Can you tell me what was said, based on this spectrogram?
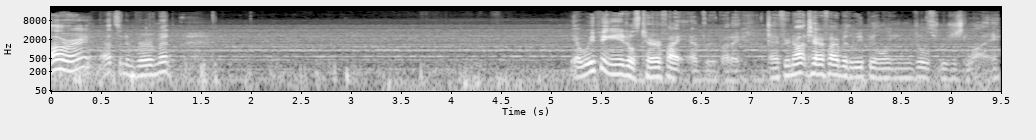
Alright, that's an improvement. Yeah, Weeping Angels terrify everybody. And if you're not terrified by the Weeping Angels, you're just lying.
